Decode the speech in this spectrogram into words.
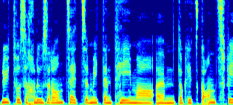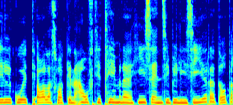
Leute, die sich ein bisschen auseinandersetzen mit dem Thema. Ähm, da gibt es ganz viel gute Anlässe, die genau auf die Themen hinsensibilisieren, oder?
